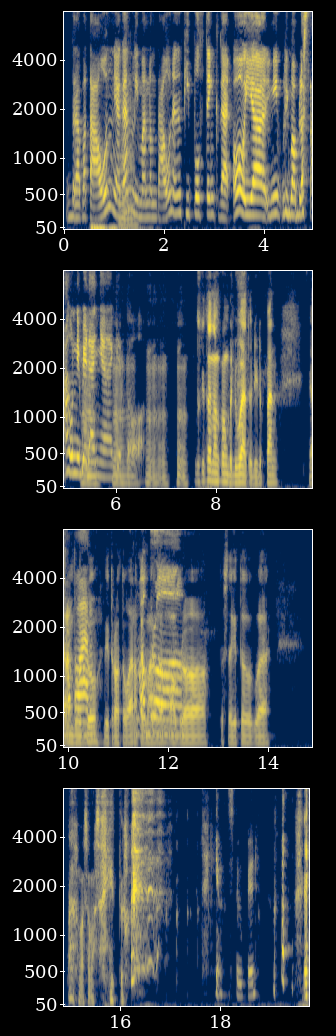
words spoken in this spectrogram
berapa tahun ya kan, Hmm. 5 6 tahun and then people think that oh iya ini 15 tahun nih Hmm, bedanya hmm, gitu. hmm, hmm, hmm, hmm. Terus kita nongkrong berdua tuh di depan Garang Trotoar. bodoh di trotoar sampai Ngobrol. malam ngobrol. Terus udah gitu gue ah masa-masa itu. Yo stupid. Eh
